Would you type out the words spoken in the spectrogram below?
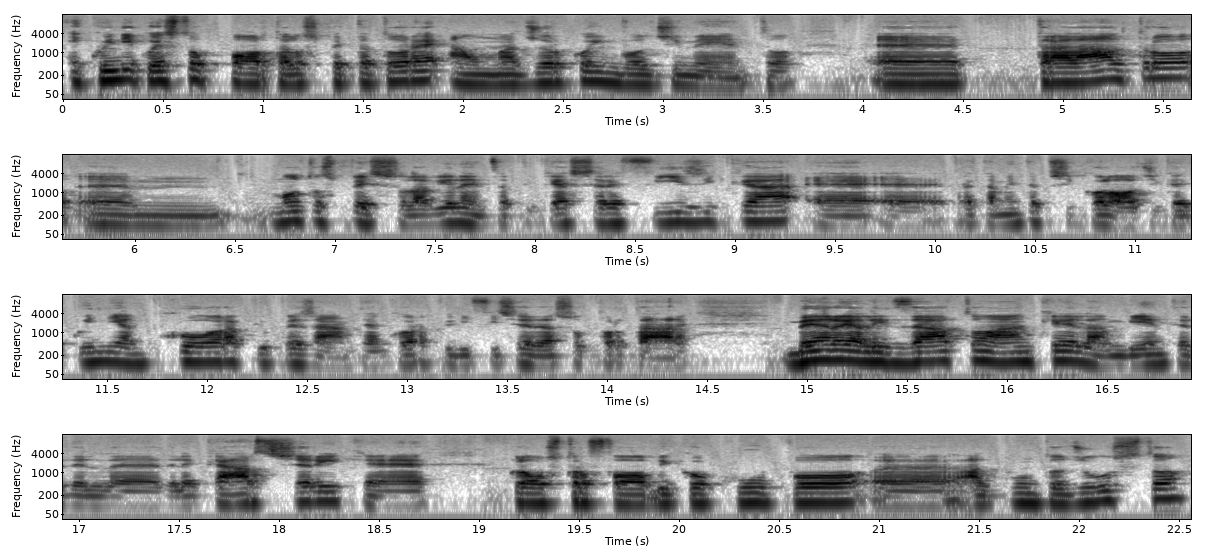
e quindi questo porta lo spettatore a un maggior coinvolgimento. Eh, tra l'altro, ehm, molto spesso la violenza, più che essere fisica, è, è prettamente psicologica e quindi ancora più pesante, ancora più difficile da sopportare. Ben realizzato anche l'ambiente delle, delle carceri, che è claustrofobico, cupo, eh, al punto giusto.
